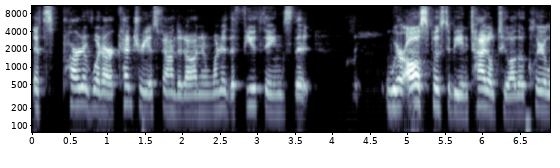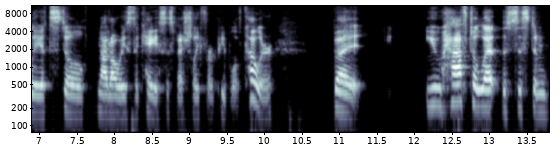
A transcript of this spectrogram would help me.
it's part of what our country is founded on, and one of the few things that we're all supposed to be entitled to, although clearly it's still not always the case, especially for people of color. But you have to let the system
